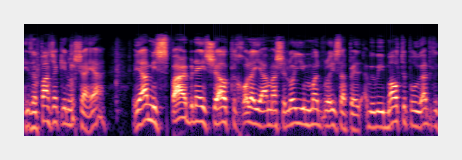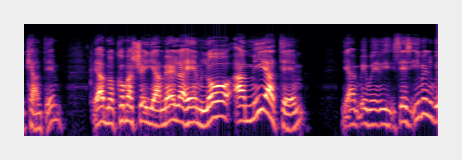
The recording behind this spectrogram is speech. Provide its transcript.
is a pasuk in Hosea. והיה מספר בני ישראל ככל הים, אשר לא יימוד ולא יספר. We multiple, we able to count them. והיה במקום אשר יאמר להם, לא עמי אתם, he says, even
